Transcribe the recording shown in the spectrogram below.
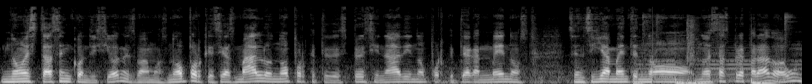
no estás en condiciones, vamos. No porque seas malo, no porque te desprecie nadie, no porque te hagan menos. Sencillamente no, no estás preparado aún.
